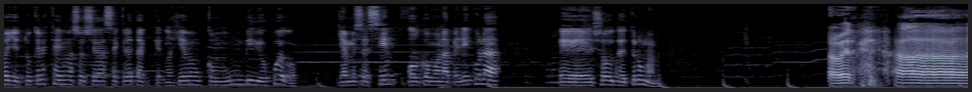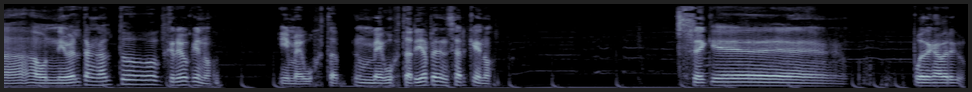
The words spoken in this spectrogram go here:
oye, ¿tú crees que hay una sociedad secreta que nos lleve como un videojuego? Llámese Sin o como la película eh, Show de Truman. A ver, a, un nivel tan alto creo que no. Y me gusta, me gustaría pensar que no. Sé que pueden haber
